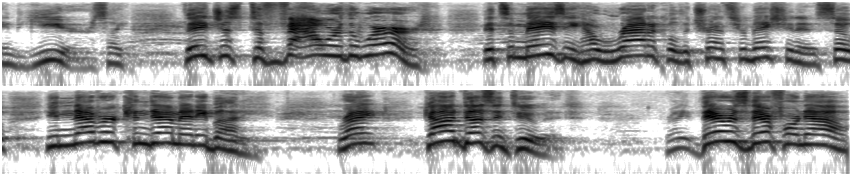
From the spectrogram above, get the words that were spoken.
in years. Like they just devour the word. It's amazing how radical the transformation is. So you never condemn anybody, right? God doesn't do it, right? There is therefore now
